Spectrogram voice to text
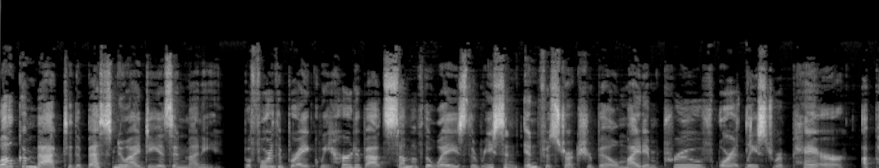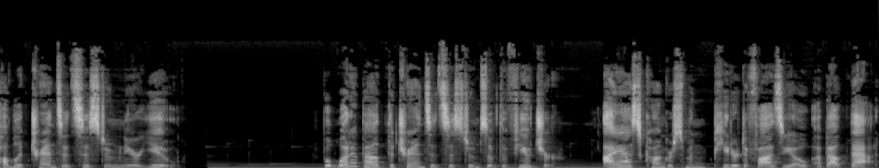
Welcome back to the best new ideas in money. Before the break, we heard about some of the ways the recent infrastructure bill might improve or at least repair a public transit system near you. But what about the transit systems of the future? I asked Congressman Peter DeFazio about that.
